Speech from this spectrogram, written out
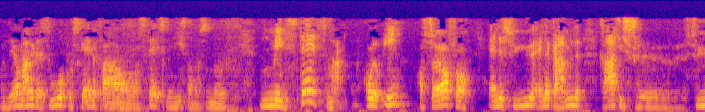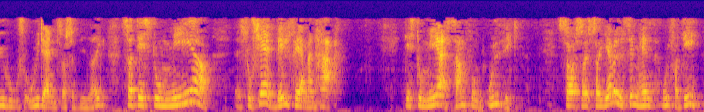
Og det er jo mange, der er sure på skattefar og statsministeren og sådan noget. Men statsmagten går jo ind og sørger for alle syge, alle gamle, gratis øh, sygehus og uddannelse osv. Ikke? Så desto mere øh, social velfærd man har, desto mere er samfundet udviklet. Så, så, så jeg vil simpelthen ud fra det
